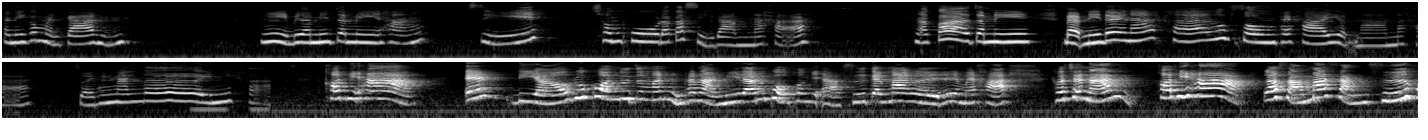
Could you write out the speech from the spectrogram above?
อันนี้ก็เหมือนกัน นี่พีระมิดจะมีทั้งสีชมพูแล้วก็สีดำนะคะ แล้วก็จะมีแบบนี้ด้วยนะคะ รูปทรงคล้ายๆ หยดน้ำนะคะ สวยทั้งนั้นเลยนี่ค่ะ ข้อที่ 5 เดี๋ยวทุกคนดูจะมาถึงขนาดนี้แล้วทุกคนคงอยากซื้อกันมากเลยใช่ไหมคะ เพราะฉะนั้นข้อที่ 5 เราสามารถสั่งซื้อโค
